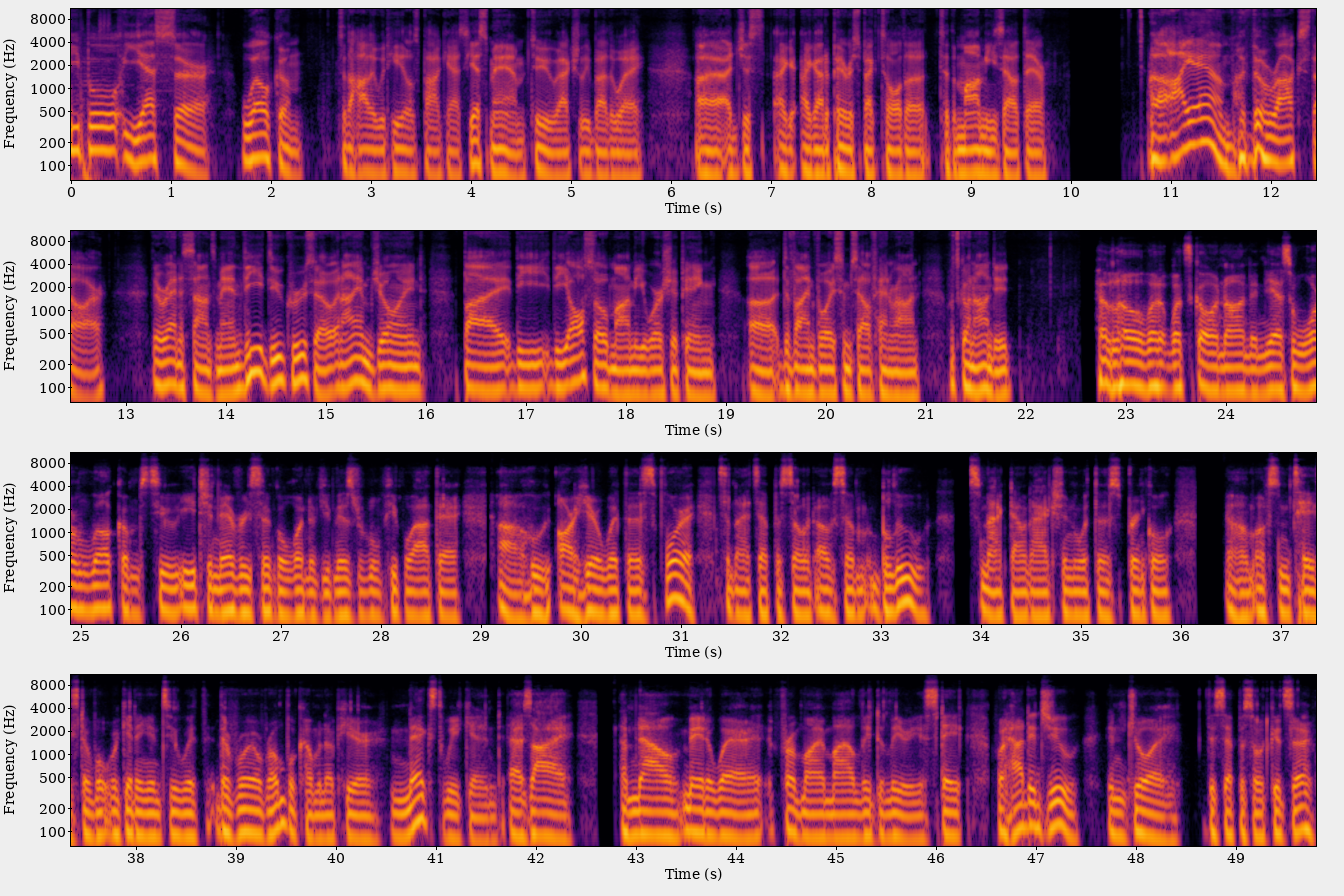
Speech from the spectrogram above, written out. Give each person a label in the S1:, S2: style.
S1: people. Yes, sir. Welcome to the Hollywood Heels podcast. Yes, ma'am. Too actually. By the way, uh, I just I, I got to pay respect to all the to the mommies out there. Uh, I am the rock star, the Renaissance man, the Duke Russo, and I am joined by the the also mommy worshiping uh, divine voice himself, Henron. What's going on, dude?
S2: Hello, what, what's going on? And yes, warm welcomes to each and every single one of you miserable people out there uh, who are here with us for tonight's episode of some blue SmackDown action with a sprinkle um, of some taste of what we're getting into with the Royal Rumble coming up here next weekend, as I am now made aware from my mildly delirious state. But how did you enjoy this episode, good sir?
